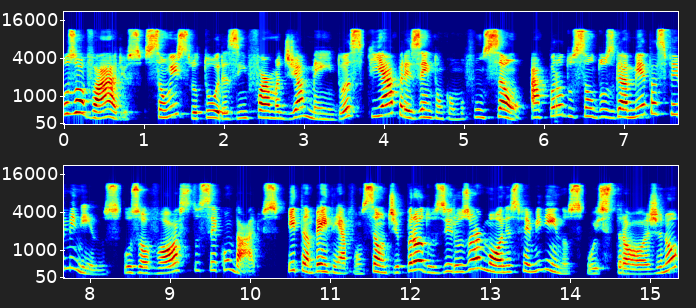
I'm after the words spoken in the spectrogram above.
Os ovários são estruturas em forma de amêndoas que apresentam como função a produção dos gametas femininos, os ovócitos secundários, e também têm a função de produzir os hormônios femininos, o estrógeno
